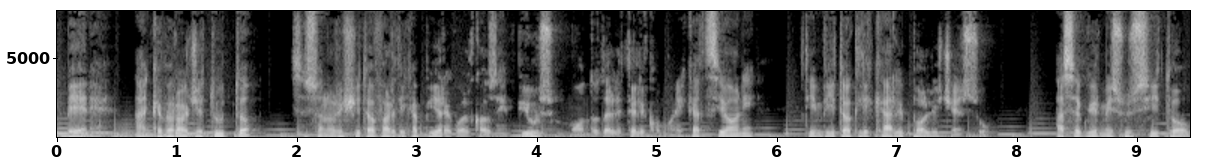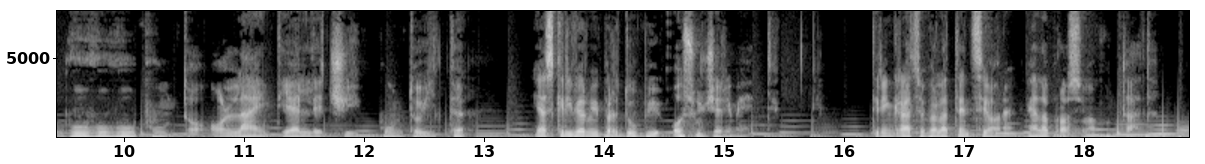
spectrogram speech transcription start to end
Bene, anche per oggi è tutto. Se sono riuscito a farti capire qualcosa in più sul mondo delle telecomunicazioni, ti invito a cliccare il pollice in su, a seguirmi sul sito www.onlinetlc.it e a scrivermi per dubbi o suggerimenti. Ti ringrazio per l'attenzione e alla prossima puntata.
